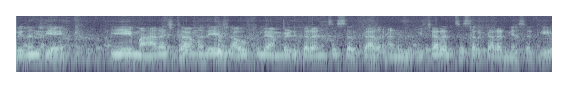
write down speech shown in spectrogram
विनंती आहे की महाराष्ट्रामध्ये शाहू फुले आंबेडकरांचं सरकार आण विचारांचं सरकार आणण्यासाठी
